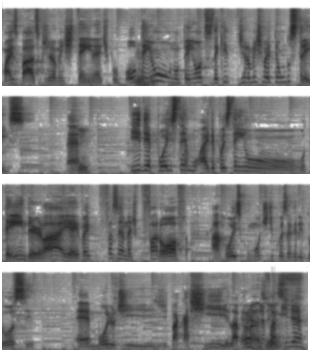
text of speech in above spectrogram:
mais básico que geralmente tem, né? Tipo, ou tem um, não tem outros daqui, geralmente vai ter um dos três, né? Sim. E depois tem, aí depois tem o, o tender lá, e aí vai fazendo, né? Tipo, farofa, arroz com um monte de coisa agridoce, é, molho de, de abacaxi, lá pela É, minha vezes- família.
